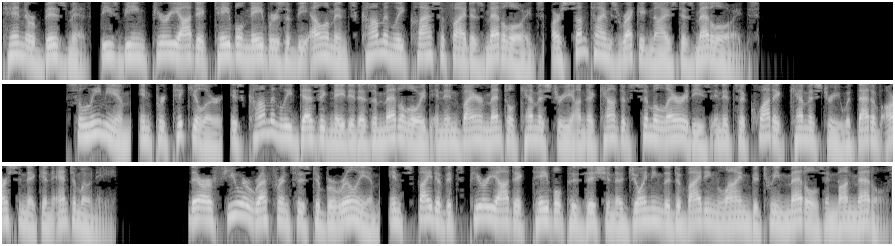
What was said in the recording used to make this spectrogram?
tin or bismuth, these being periodic table neighbors of the elements commonly classified as metalloids, are sometimes recognized as metalloids. Selenium, in particular, is commonly designated as a metalloid in environmental chemistry on account of similarities in its aquatic chemistry with that of arsenic and antimony. There are fewer references to beryllium, in spite of its periodic table position adjoining the dividing line between metals and nonmetals.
